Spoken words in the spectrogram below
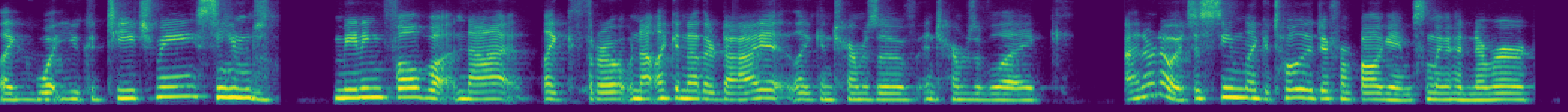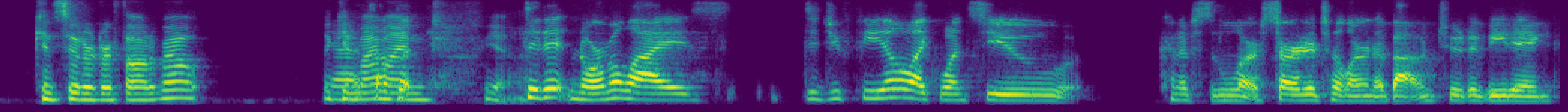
Like mm-hmm. what you could teach me seemed meaningful but not like throw not like another diet like in terms of in terms of like I don't know, it just seemed like a totally different ballgame. something I had never considered or thought about. Like yeah, in my mind, like, yeah. Did it normalize? Did you feel like once you kind of started to learn about intuitive eating,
